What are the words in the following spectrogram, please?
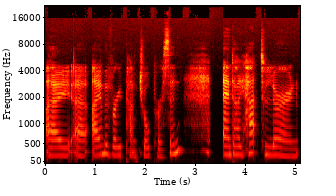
I uh, I am a very punctual person, and I had to learn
